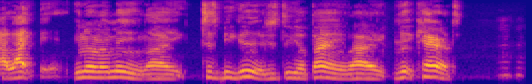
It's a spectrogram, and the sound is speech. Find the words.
I like that. You know what I mean? Like, just be good. Just do your thing. Like, good character. Mhm.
